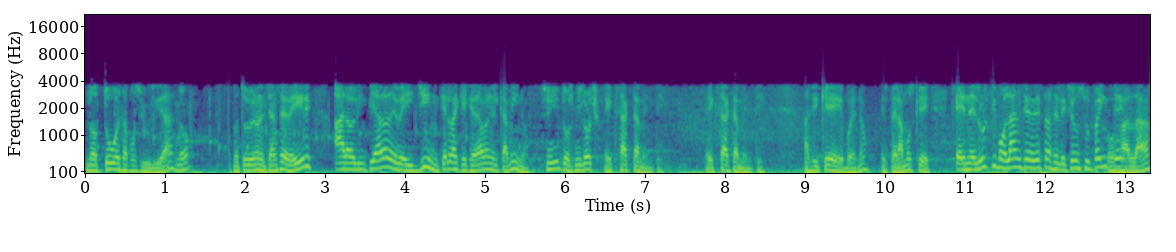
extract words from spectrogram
no tuvo esa posibilidad, ¿no? No tuvieron el chance de ir a la Olimpiada de Beijing, que era la que quedaba en el camino. Sí, 2008. Exactamente, exactamente. Así que, bueno, esperamos que en el último lance de esta selección sub-20... Ojalá.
